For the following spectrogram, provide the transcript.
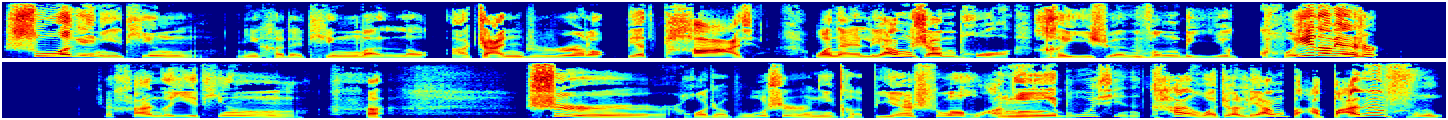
说给你听。你可得听稳喽啊！站直喽，别塌下！我乃梁山泊黑旋风李逵的便是。这汉子一听，哈，是或者不是？你可别说谎！你不信，看我这两把板斧！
